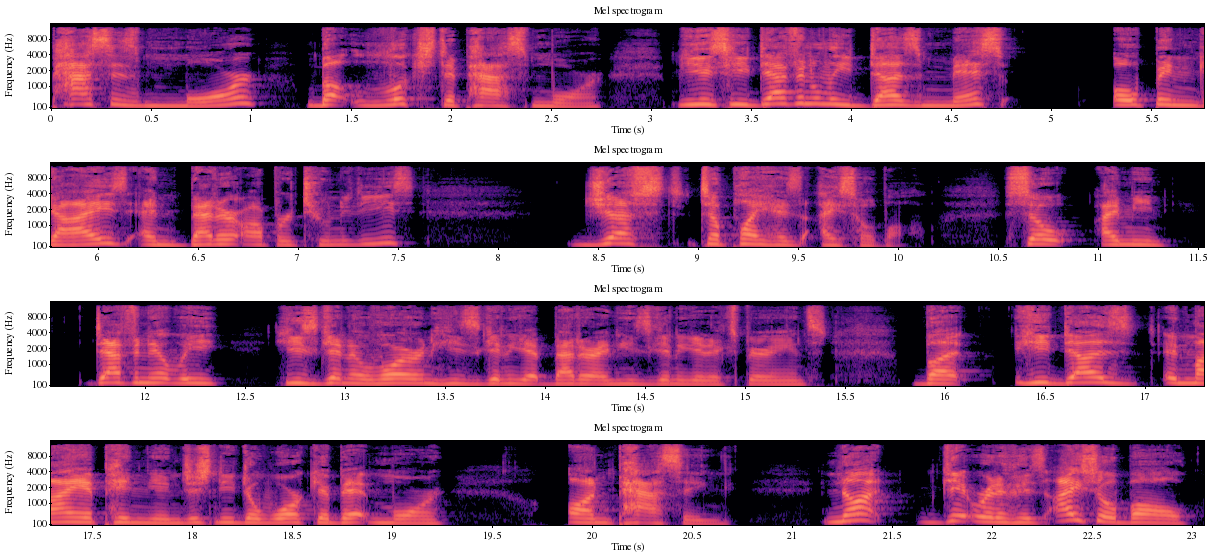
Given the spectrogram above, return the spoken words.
passes more, but looks to pass more, because he definitely does miss open guys and better opportunities just to play his ISO ball. So, I mean, definitely he's going to learn, he's going to get better, and he's going to get experienced. But he does, in my opinion, just need to work a bit more on passing. Not get rid of his ISO ball,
